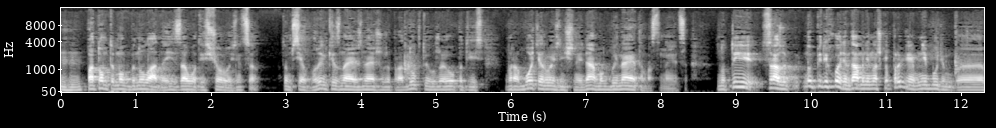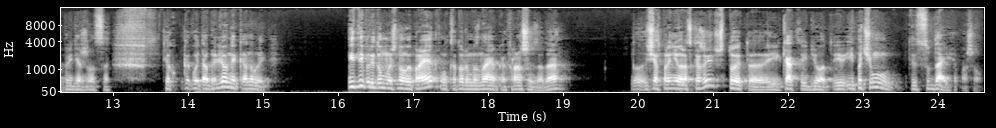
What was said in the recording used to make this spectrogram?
Мгм. Потом ты мог бы, ну ладно, есть завод, есть еще розница. Там все в рынке знаешь, знаешь уже продукты, уже опыт есть в работе розничной, да, мог бы и на этом остановиться. Но ты сразу, ну переходим, да, мы немножко прыгаем, не будем э, придерживаться как- какой-то определенной канвы. И ты придумаешь новый проект, вот, который мы знаем как франшиза, да. Ну, Сейчас про нее расскажи, что это и как идет, и, и почему ты сюда еще пошел.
